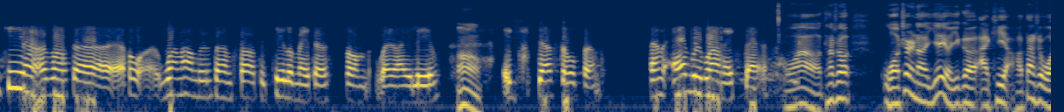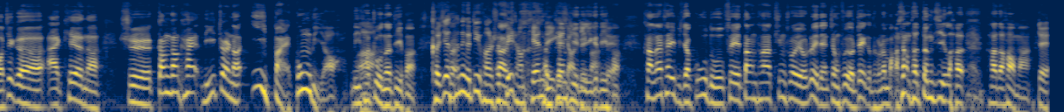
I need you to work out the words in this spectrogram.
IKEA about uh, 130 kilometers from where I live. Oh. It's just opened, and everyone is there. 哇哦，他说 我这儿呢也有一个 IKEA 哈，但是我这个 IKEA 呢是刚刚开，离这儿呢一百公里啊，离他住的地方。可见他那个地方是非常偏的一个小偏僻的一个地方。看来他也比较孤独，所以当他听说有瑞典政府有这个的时候，马上他登记了他的号码。对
